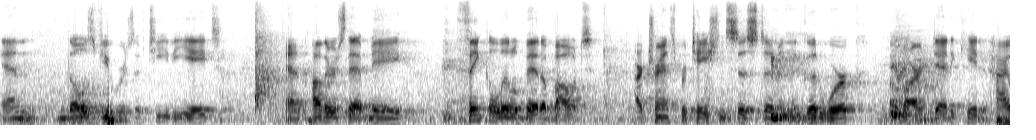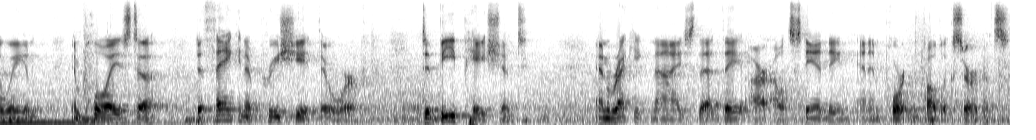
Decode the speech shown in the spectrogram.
and those viewers of TV8 and others that may think a little bit about our transportation system and the good work of our dedicated highway em- employees to, to thank and appreciate their work, to be patient, and recognize that they are outstanding and important public servants.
